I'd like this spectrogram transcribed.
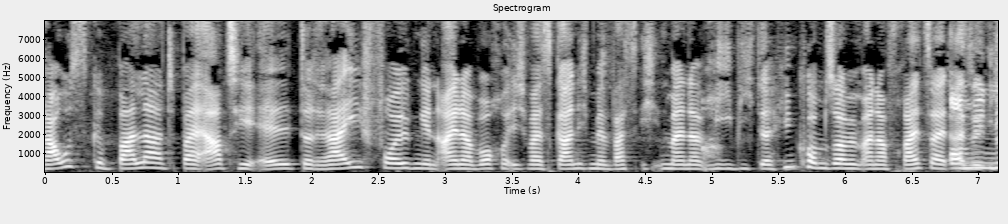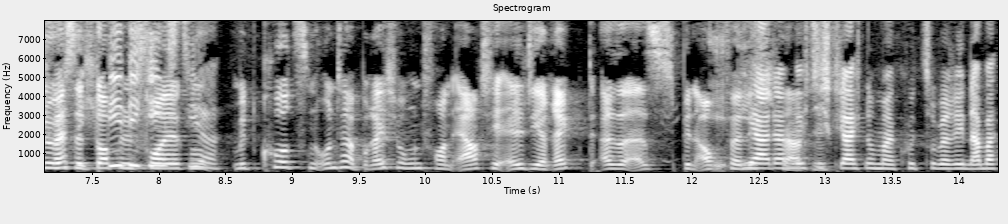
rausgeballert bei RTL drei Folgen in einer Woche. Ich weiß gar nicht mehr, was ich in meiner, wie, wie ich da hinkommen soll mit meiner Freizeit. Also ich weiß nicht, wie, wie Doppelfolgen dir? mit kurzen Unterbrechungen von RTL direkt. Also, also ich bin auch völlig Ja, da fertig. möchte ich gleich noch mal kurz drüber reden. Aber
